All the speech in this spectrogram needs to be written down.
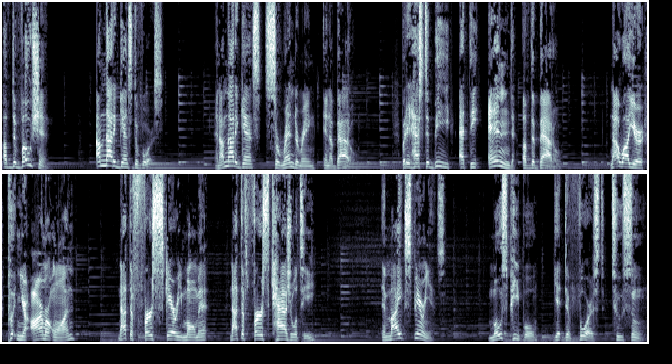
of devotion. I'm not against divorce. And I'm not against surrendering in a battle. But it has to be at the end of the battle not while you're putting your armor on, not the first scary moment, not the first casualty. In my experience, most people get divorced too soon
